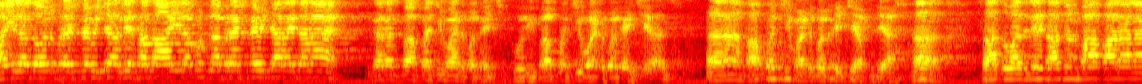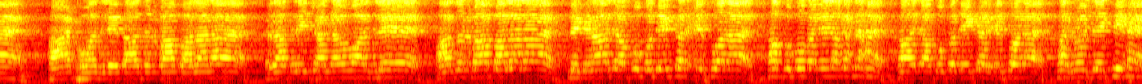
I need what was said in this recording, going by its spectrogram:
आईला दोन प्रश्न विचारले साधा आईला कुठला प्रश्न विचारायचा नाही? घरात बापाची वाट बघायची पोरी बापाची वाट बघायची आज. हा बापाची वाट बघायची आपल्या. हा. सात वाजलेत अजून बाप आला नाही आठ वाजलेत अजून बाप आला नाही रात्रीच्या नऊ वाजले अजून बाप आला नहीं लेकिन आज आपको को देखकर हे सोना है, आपको को गले लगाना है, आज आपको को देखकर हे सोना है, हर रोज देखती है,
